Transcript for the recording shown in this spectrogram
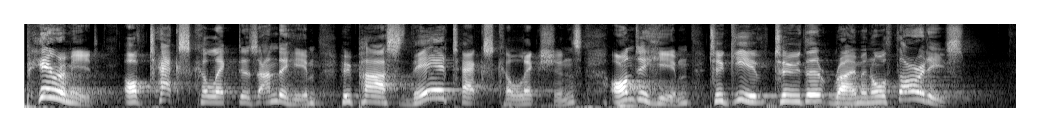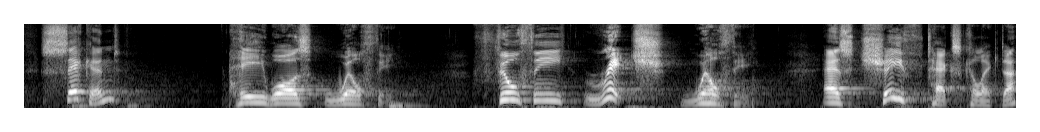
pyramid of tax collectors under him who pass their tax collections onto him to give to the Roman authorities. Second, he was wealthy, filthy, rich, wealthy. As chief tax collector,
